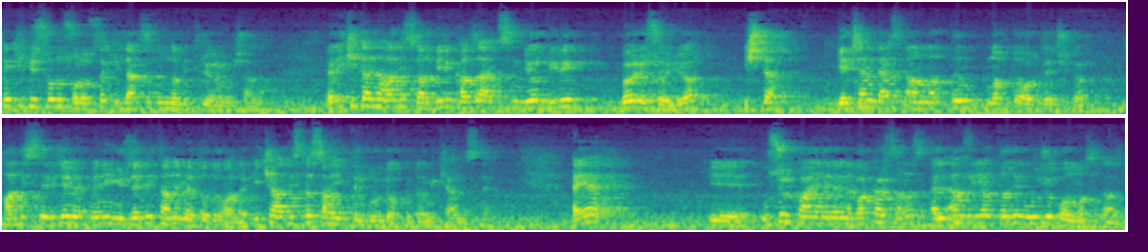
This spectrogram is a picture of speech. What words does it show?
Peki bir soru sorulsa ki dersi bununla bitiriyorum inşallah. Ve iki tane hadis var. Biri kaza etsin diyor, biri böyle söylüyor. İşte geçen derste anlattığım nokta ortaya çıkıyor. Hadisleri cem etmenin 150 tane metodu vardır. İki hadiste sahiptir burada okuduğum iki hadiste. Eğer e, usul kaidelerine bakarsanız el emri yaktadil vücub olması lazım.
